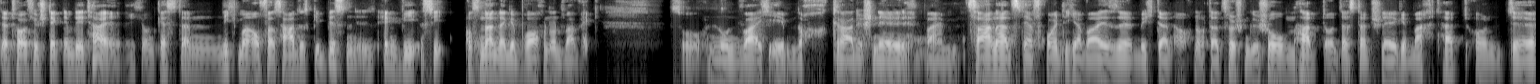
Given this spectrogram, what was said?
der Teufel steckt im Detail. Nicht? Und gestern nicht mal auf was Hartes gebissen, irgendwie ist sie auseinandergebrochen und war weg. So, nun war ich eben noch gerade schnell beim Zahnarzt, der freundlicherweise mich dann auch noch dazwischen geschoben hat und das dann schnell gemacht hat. Und äh,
